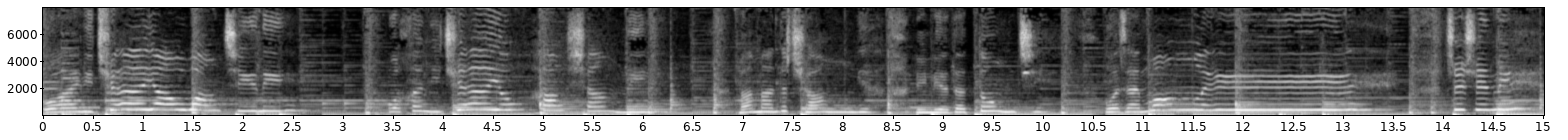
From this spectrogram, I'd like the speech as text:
我爱你，却要忘记你；我恨你，却又好想你。漫漫的长夜，凛冽的冬季，我在梦里追寻你。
